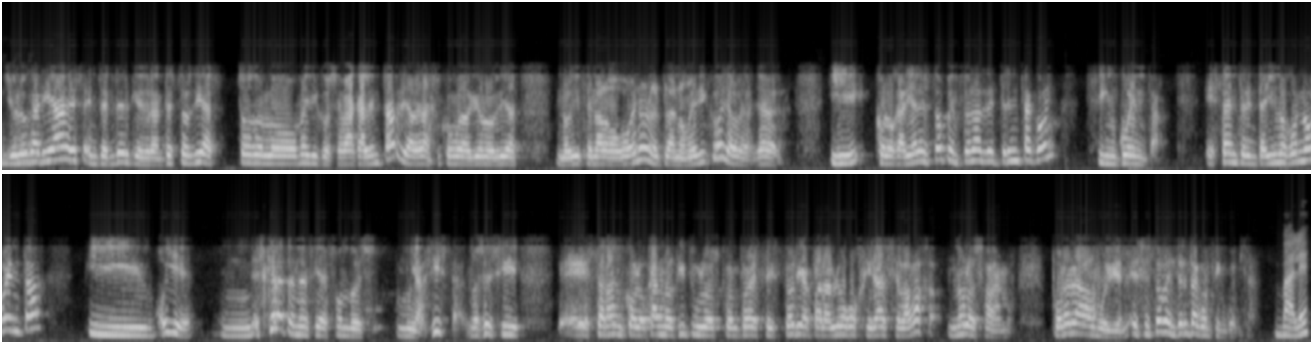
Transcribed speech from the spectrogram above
Yo lo que haría es entender que durante estos días todo lo médico se va a calentar, ya verás cómo de aquí a unos días nos dicen algo bueno en el plano médico, ya verás, ya verás. Y colocaría el stop en zonas de 30 con 50. Está en 31 con 90 y, oye, mm, es que la tendencia de fondo es muy alcista. No sé si estarán colocando títulos con toda esta historia para luego girarse a la baja. No lo sabemos. Por ahora va muy bien. Ese stop en 30,50. Vale,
